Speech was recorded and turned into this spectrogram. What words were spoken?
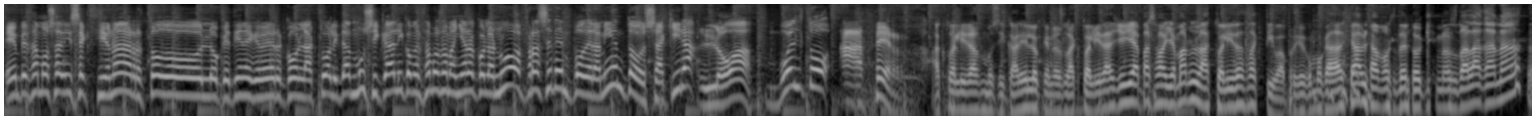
Empezamos a diseccionar todo lo que tiene que ver con la actualidad musical y comenzamos la mañana con la nueva frase de empoderamiento. Shakira lo ha vuelto a hacer. Actualidad musical y lo que no es la actualidad. Yo ya he pasado a llamarlo la actualidad activa, porque como cada día hablamos de lo que nos da la gana.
